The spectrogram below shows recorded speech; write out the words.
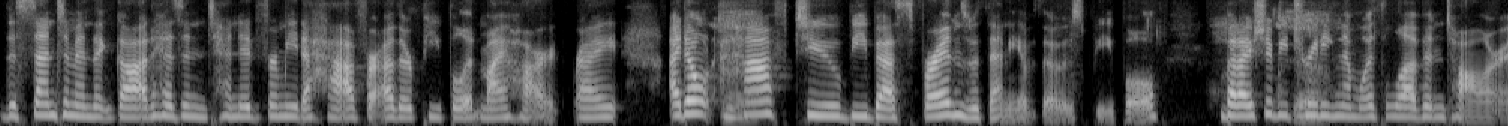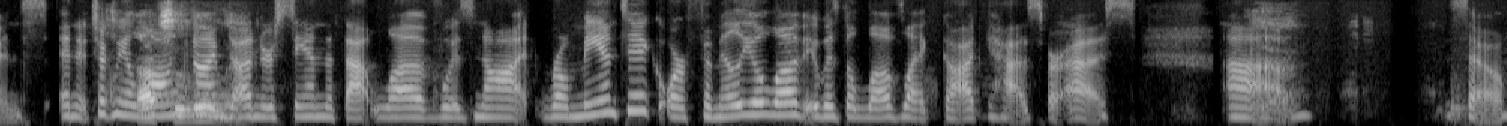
the sentiment that God has intended for me to have for other people in my heart, right? I don't Yeah. have to be best friends with any of those people, but I should be Yeah. treating them with love and tolerance. And it took me a long time to understand that that love was not romantic or familial love. It was the love like God has for us. Yeah. Um, so,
